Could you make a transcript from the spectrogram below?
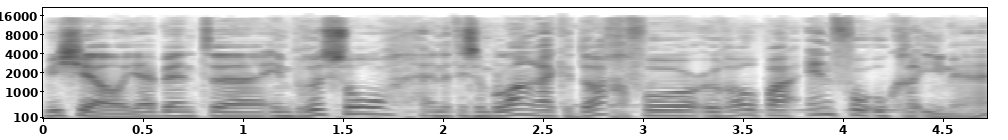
Michel, jij bent uh, in Brussel en het is een belangrijke dag voor Europa en voor Oekraïne, hè?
